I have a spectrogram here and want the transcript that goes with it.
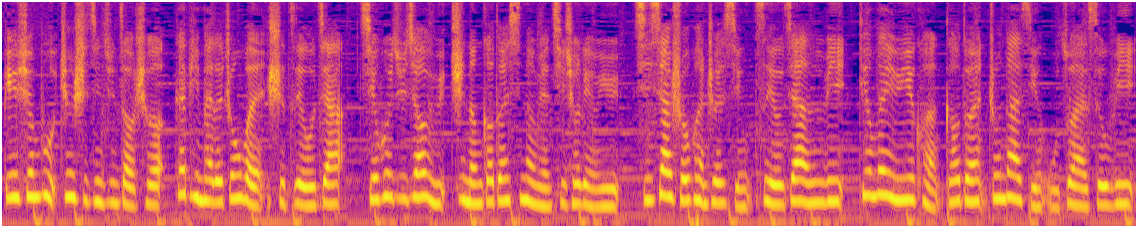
并宣布正式进军造车。该品牌的中文是自由家，其会聚焦于智能高端新能源汽车领域。旗下首款车型自由家 NV 定位于一款高端中大型五座 SUV，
